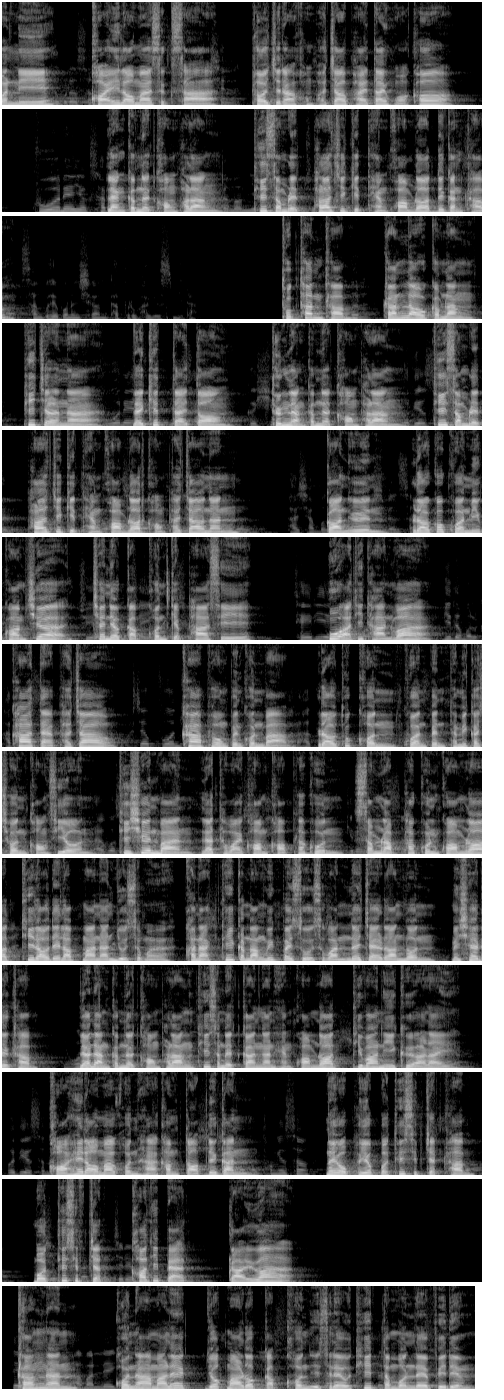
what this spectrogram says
วันนี้ขอให้เรามาศึกษาพระจระของพระเจ้าภายใต้หัวข้อ แหล่งกำเนิดของพลังที่สำเร็จพระราชกิจแห่งความรอดด้วยกันครับ ทุกท่านครับ ครั้นเรากำลังพิจารณาและคิดไต่ตอง ถึงแหล่งกำเนิดของพลังที่สำเร็จพระราชกิจแห่งความรอดของพระเจ้านั้น ก่อนอื่นเราก็ควรมีความเชื่อ เช่นเดียวกับคนเก็บภาษี ผู้อธิษฐานว่า ข้าแต่พระเจ้า ข้าพระองค์เป็นคนบาป เราทุกคนควรเป็นธรรมิกชนของซิโอนที่ชื่นบานและถวายความขอบพระคุณสำหรับพระคุณความรอดที่เราได้รับมานั้นอยู่เสมอ ขณะที่กำลังวิ่งไปสู่สวรรค์ด้วยใจร้อนรนไม่ใช่หรือครับ แล้วแหล่งกำเนิดของพลังที่สำเร็จการงานแห่งความรอดที่ว่านี้คืออะไร ขอให้เรามาค้นหาคำตอบด้วยกัน ในอบพยพบทที่ 17 ครับ บทที่ 17 ข้อที่ 8 กล่าวว่า ครั้งนั้น คนอามาเลกยกมารบกับคนอิสราเอลที่ตำบลเลฟิดิม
